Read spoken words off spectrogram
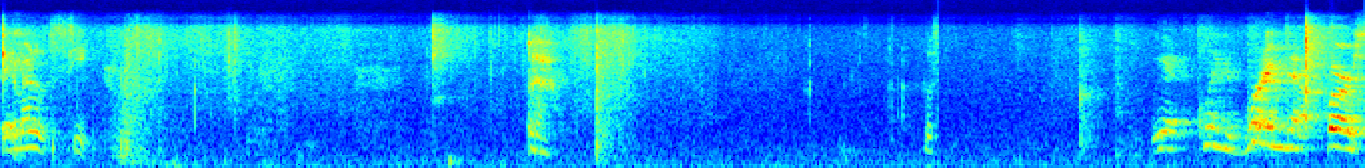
Get him out of the seat. We have to clean your brains out first.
